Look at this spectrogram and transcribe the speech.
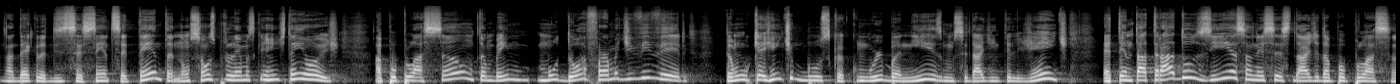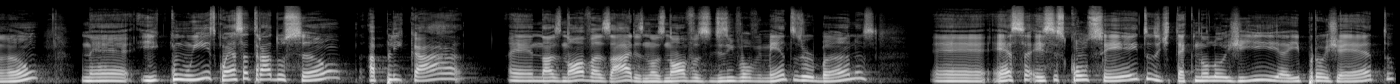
na década de 60, 70, não são os problemas que a gente tem hoje. A população também mudou a forma de viver. Então, o que a gente busca com urbanismo, cidade inteligente, é tentar traduzir essa necessidade da população né? e, com isso, com essa tradução, aplicar é, nas novas áreas, nos novos desenvolvimentos urbanos, é, essa, esses conceitos de tecnologia e projeto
